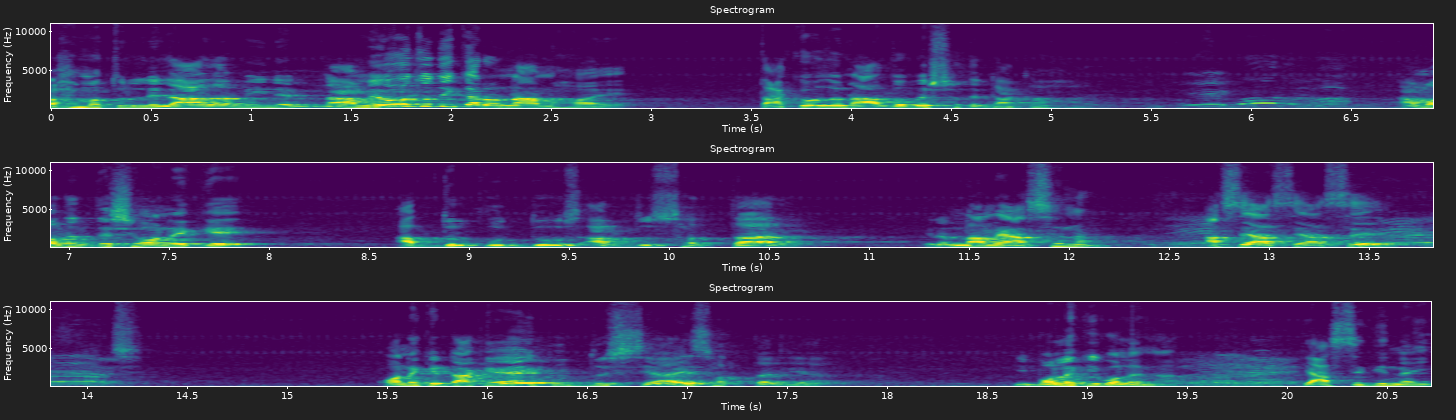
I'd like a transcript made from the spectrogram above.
রহমতুল্লিল আলমিনের নামেও যদি কারও নাম হয়, তাকেও যেন আদবের সাথে ডাকা হয়। আমাদের দেশে অনেকে আব্দুল কুদ্দুস, আব্দুল সত্তার এরকম নামে আছে না? আছে আছে আছে অনেকে ডাকে, এই কুদ্দুসিয়া এই সত্তারিয়া কি বলে কি বলে না? কি আছে কি নাই?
